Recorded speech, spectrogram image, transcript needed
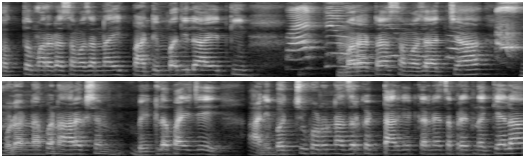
फक्त मराठा समाजांना एक पाठिंबा दिला आहे की मराठा समाजाच्या मुलांना पण आरक्षण भेटलं पाहिजे. आणि बच्चू कडूंना जर का टार्गेट करण्याचा प्रयत्न केला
